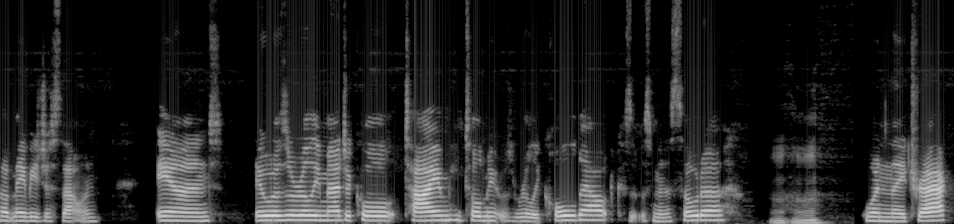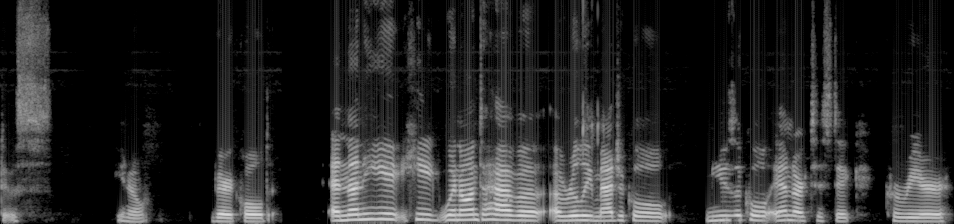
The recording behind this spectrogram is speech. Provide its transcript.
but maybe just that one. And it was a really magical time. He told me it was really cold out because it was Minnesota. Uh-huh. When they tracked, it was you know, very cold. And then he he went on to have a, a really magical musical and artistic career.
